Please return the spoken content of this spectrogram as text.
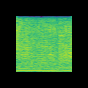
you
